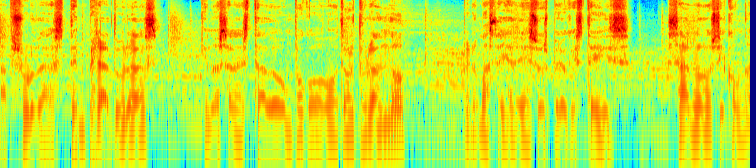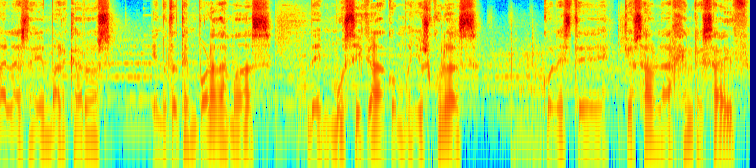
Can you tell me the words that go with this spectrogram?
absurdas temperaturas que nos han estado un poco torturando pero más allá de eso, espero que estéis sanos y con ganas de embarcaros en otra temporada más de música con mayúsculas, con este que os habla Henry Saiz,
